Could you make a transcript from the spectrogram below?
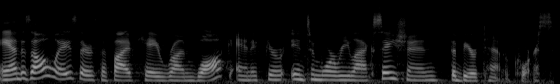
And as always, there's the 5K run walk, and if you're into more relaxation, the beer tent, of course.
